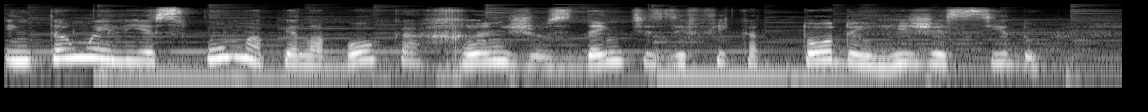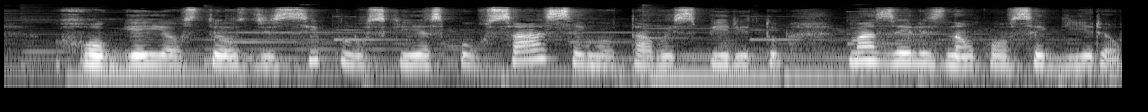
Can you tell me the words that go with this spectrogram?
então ele espuma pela boca, range os dentes e fica todo enrijecido. Roguei aos teus discípulos que expulsassem o tal espírito, mas eles não conseguiram.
